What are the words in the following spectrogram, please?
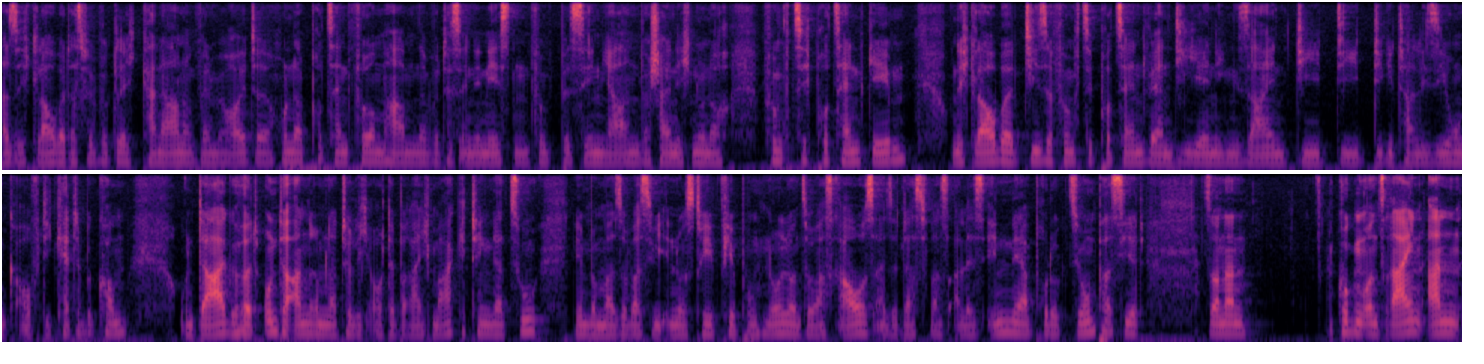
Also ich glaube, dass wir wirklich, keine Ahnung, wenn wir heute 100% Firmen haben, dann wird es in den nächsten 5 bis 10 Jahren wahrscheinlich nur noch 50% geben. Und ich glaube, diese 50% werden diejenigen sein, die die Digitalisierung auf die Kette bekommen. Und da gehört unter anderem natürlich auch der Bereich Marketing dazu. Nehmen wir mal sowas wie Industrie 4.0 und sowas raus, also das, was alles in der Produktion passiert, sondern gucken uns rein an,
